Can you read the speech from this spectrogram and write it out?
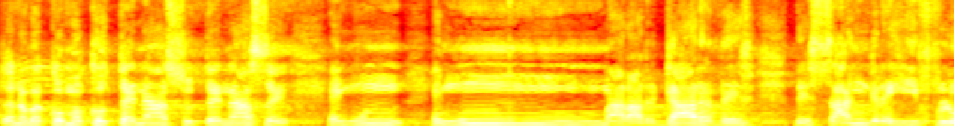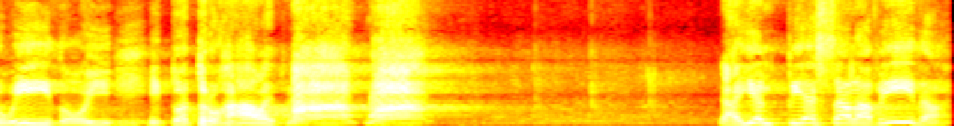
Usted no ve como que usted nace, usted nace en un, en un marargar de, de sangre y fluido y, y todo estrujado. Y, y ahí empieza la vida.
